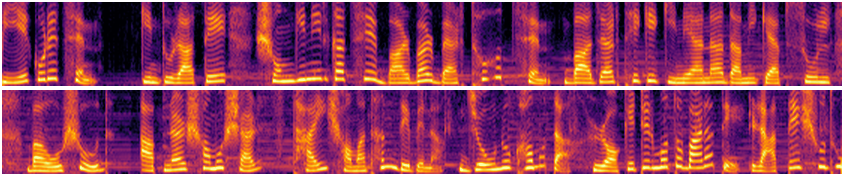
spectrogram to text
বিয়ে করেছেন, কিন্তু রাতে সঙ্গিনীর কাছে বারবার ব্যর্থ হচ্ছেন। বাজার থেকে কিনে আনা দামি ক্যাপসুল বা ওষুধ আপনার সমস্যার স্থায়ী সমাধান দেবে না। যৌন ক্ষমতা রকেটের মতো বাড়াতে রাতে শুধু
